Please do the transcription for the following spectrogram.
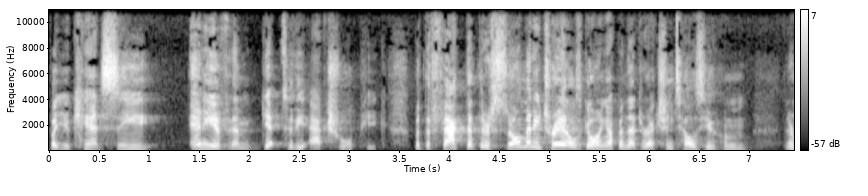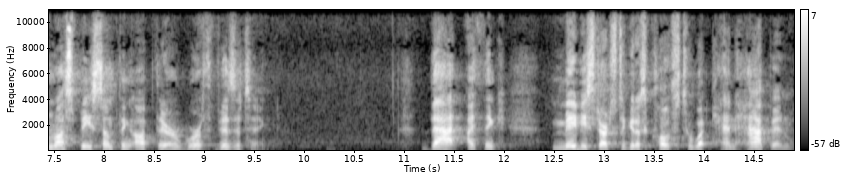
but you can't see any of them get to the actual peak. But the fact that there's so many trails going up in that direction tells you, hmm, there must be something up there worth visiting. That, I think, maybe starts to get us close to what can happen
